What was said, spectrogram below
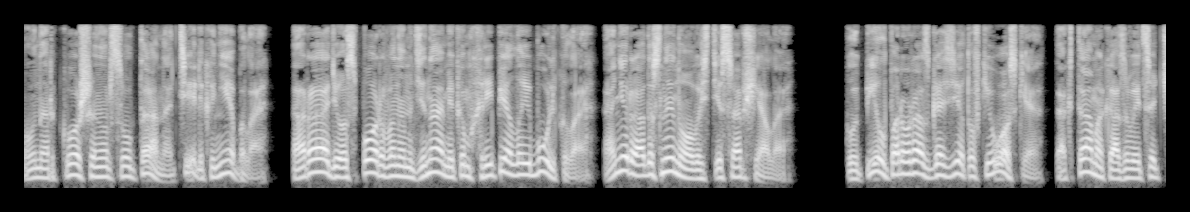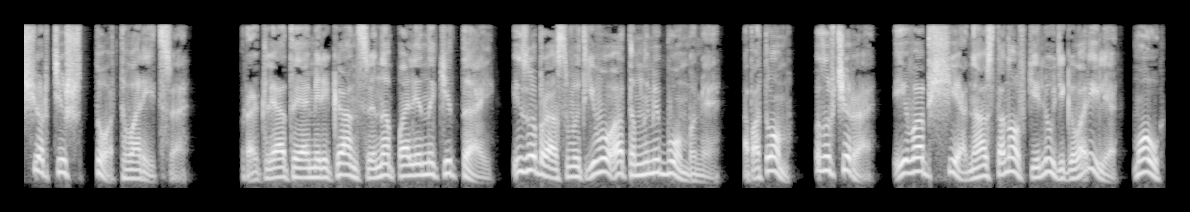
У наркоши Нурсултана телека не было, а радио с порванным динамиком хрипело и булькало, а не радостные новости сообщало. Купил пару раз газету в киоске, так там, оказывается, черти что творится. Проклятые американцы напали на Китай и забрасывают его атомными бомбами. А потом, позавчера, и вообще на остановке люди говорили, мол,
